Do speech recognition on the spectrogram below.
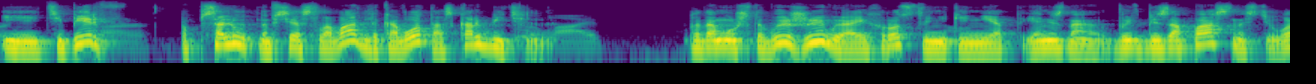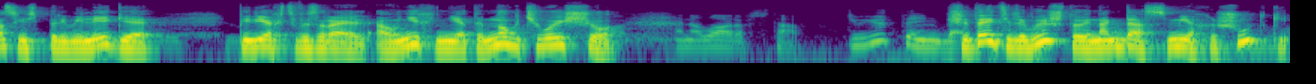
И теперь абсолютно все слова для кого-то оскорбительны. Потому что вы живы, а их родственники нет. Я не знаю, вы в безопасности, у вас есть привилегия переехать в Израиль, а у них нет, и много чего еще. Считаете ли вы, что иногда смех и шутки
